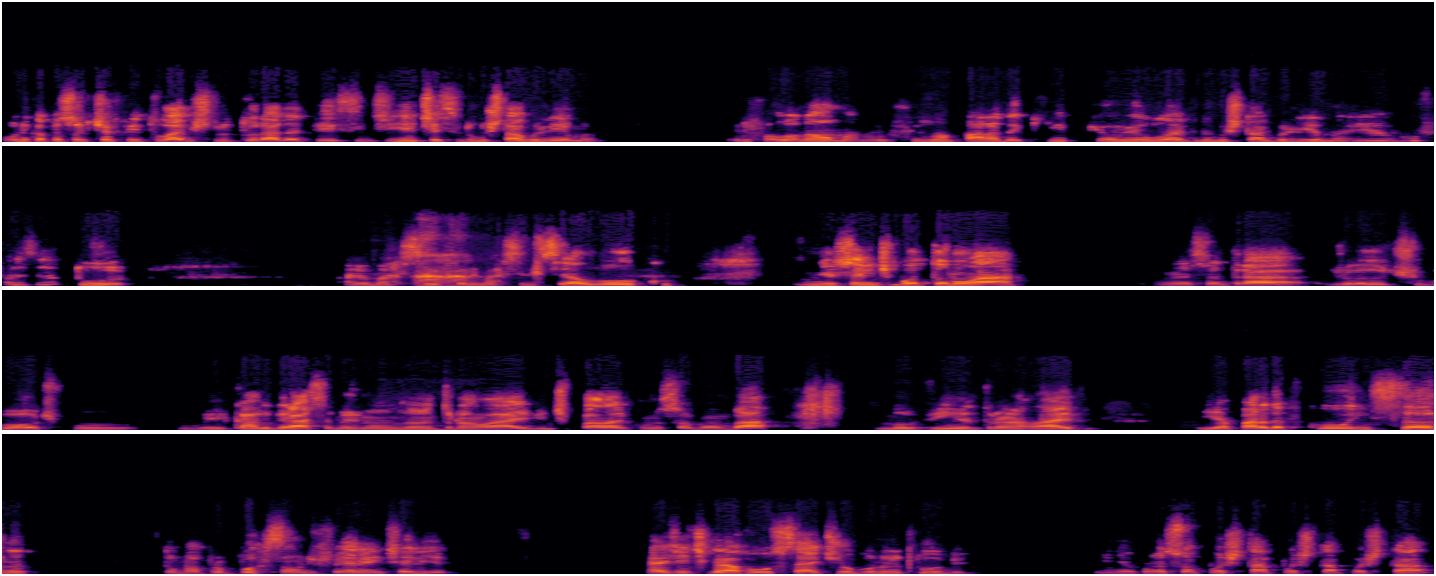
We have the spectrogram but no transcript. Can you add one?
a única pessoa que tinha feito live estruturada até esse dia tinha sido o Gustavo Lima. Ele falou, não, mano, eu fiz uma parada aqui porque eu vi o live do Gustavo Lima e eu vou fazer a tua. Aí o Marcelo, falei, Marcelo, você é louco. Nisso a gente botou no ar. Começou a entrar jogador de futebol, tipo, o Ricardo Graça, meu irmãozão, entrou na live, tipo, a live começou a bombar. Novinho, entrou na live. E a parada ficou insana, tomar proporção diferente ali. Aí a gente gravou o set e jogou no YouTube. Eu começou a postar, postar, postar.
